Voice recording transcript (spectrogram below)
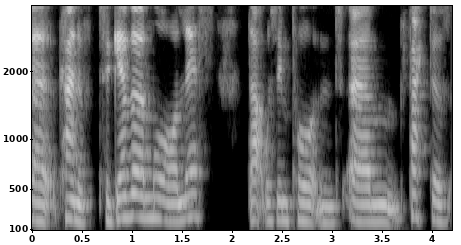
uh, kind of together more or less. That was important. Um, factors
